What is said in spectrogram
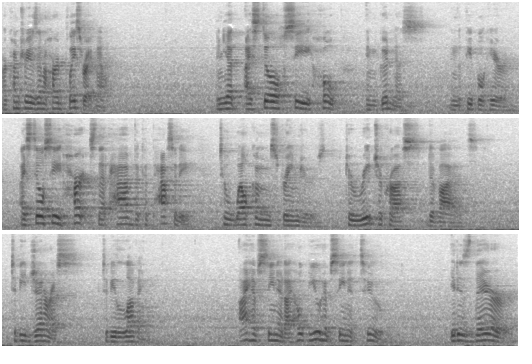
our country is in a hard place right now. And yet I still see hope and goodness in the people here. I still see hearts that have the capacity to welcome strangers, to reach across divides, to be generous, to be loving. I have seen it. I hope you have seen it too. It is there.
